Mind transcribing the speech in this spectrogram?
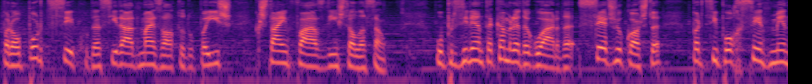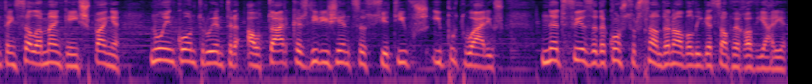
para o Porto Seco da cidade mais alta do país, que está em fase de instalação. O presidente da Câmara da Guarda, Sérgio Costa, participou recentemente em Salamanca, em Espanha, num encontro entre autarcas, dirigentes associativos e portuários, na defesa da construção da nova ligação ferroviária.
